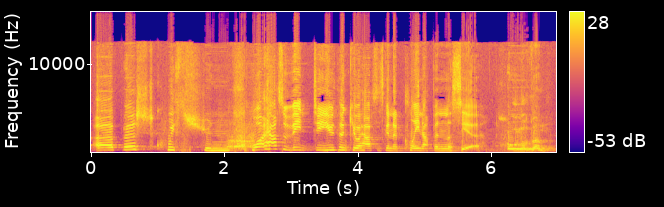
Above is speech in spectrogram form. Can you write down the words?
Uh, first question. What house event do you think your house is going to clean up in this year? All of them.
